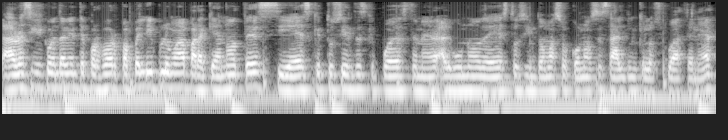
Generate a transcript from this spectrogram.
ahora sí que cuéntame por favor papel y pluma para que anotes si es que tú sientes que puedes tener alguno de estos síntomas o conoces a alguien que los pueda tener.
